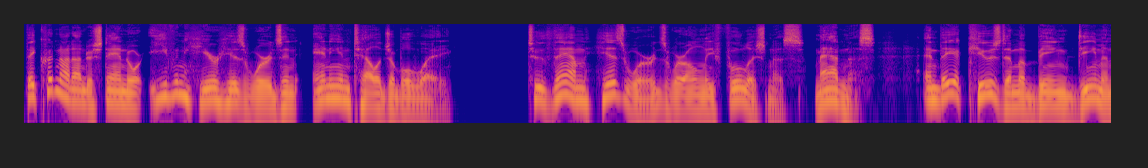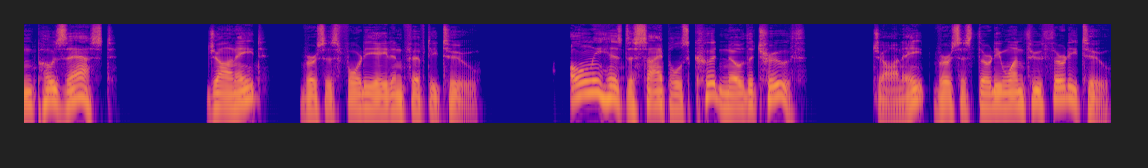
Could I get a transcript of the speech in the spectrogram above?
They could not understand or even hear his words in any intelligible way. To them, his words were only foolishness, madness, and they accused him of being demon possessed. John 8, verses 48 and 52. Only his disciples could know the truth. John 8, verses 31 through 32.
